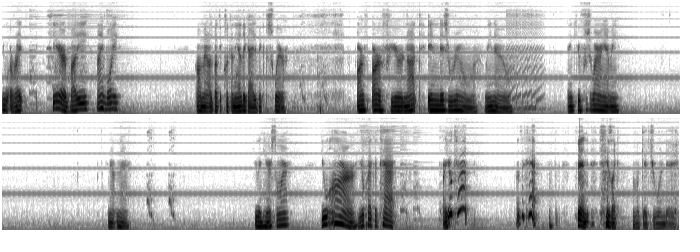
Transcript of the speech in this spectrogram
You are right here, buddy. Hi, boy. Oh man, I was about to click on the other guy to make him swear. Arf, arf, you're not in this room. We know. Thank you for swearing at me. You're in there. You in here somewhere? You are! You look like a cat. Are you a cat? That's a cat. Finn, he's like, I'm gonna get you one day.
